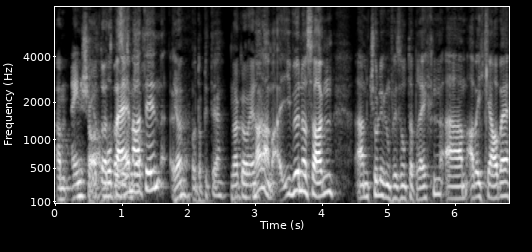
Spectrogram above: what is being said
Ähm, ein Shoutout. Ja, wobei, Martin, noch, ja? oder bitte? Na, go ahead. Nein, nein, ich würde nur sagen, Entschuldigung fürs Unterbrechen, aber ich glaube,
